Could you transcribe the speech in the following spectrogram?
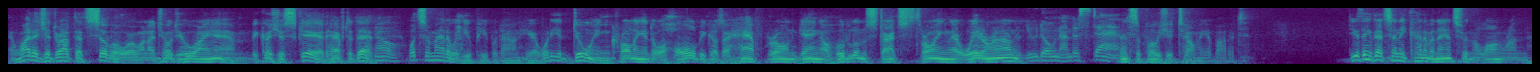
And why did you drop that silverware when I told you who I am? Because you're scared half to death. No. What's the matter with you people down here? What are you doing? Crawling into a hole because a half grown gang of hoodlums starts throwing their weight around? You don't understand. Then suppose you tell me about it. Do you think that's any kind of an answer in the long run?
